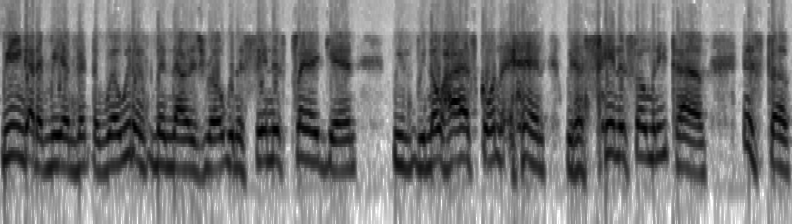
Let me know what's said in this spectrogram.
we ain't got to reinvent the wheel. We done been down this road. We done seen this play again. We we know how it's going to end. We done seen it so many times. It's the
